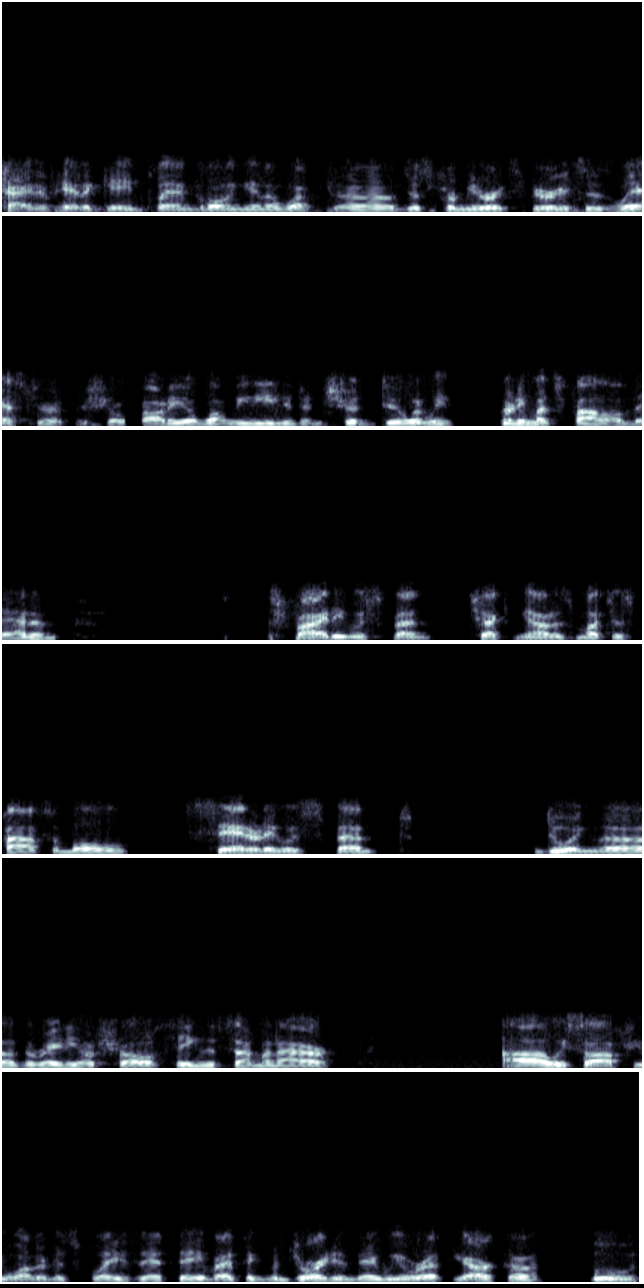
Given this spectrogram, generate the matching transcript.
kind of had a game plan going into what uh, just from your experiences last year at the show, Rowdy, of what we needed and should do, and we pretty much followed that. And Friday was spent checking out as much as possible. Saturday was spent doing the the radio show, seeing the seminar. Uh, we saw a few other displays that day, but I think majority of the day we were at the ARCA booth.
